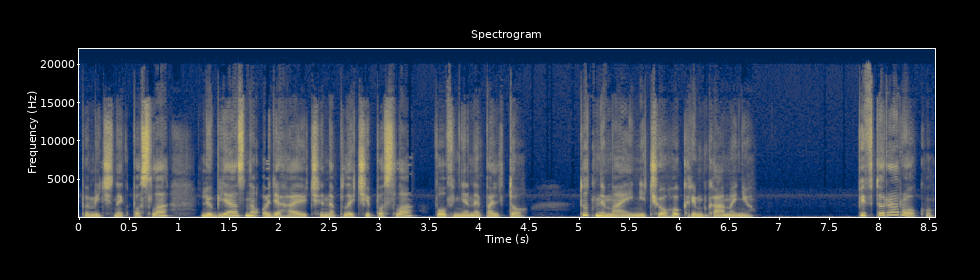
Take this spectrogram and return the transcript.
помічник посла, люб'язно одягаючи на плечі посла вовняне пальто. Тут немає нічого, крім каменю. Півтора року,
